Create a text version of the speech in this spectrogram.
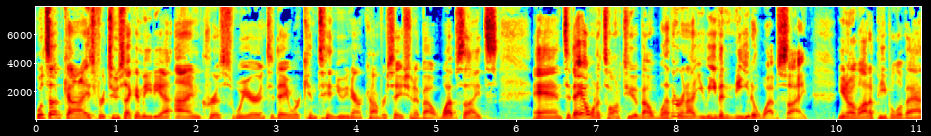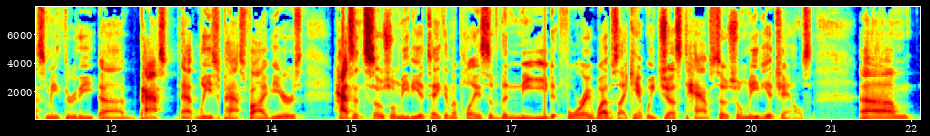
What's up, guys? For Two Second Media, I'm Chris Weir, and today we're continuing our conversation about websites. And today I want to talk to you about whether or not you even need a website. You know, a lot of people have asked me through the uh, past, at least past five years, hasn't social media taken the place of the need for a website? Can't we just have social media channels? Um,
